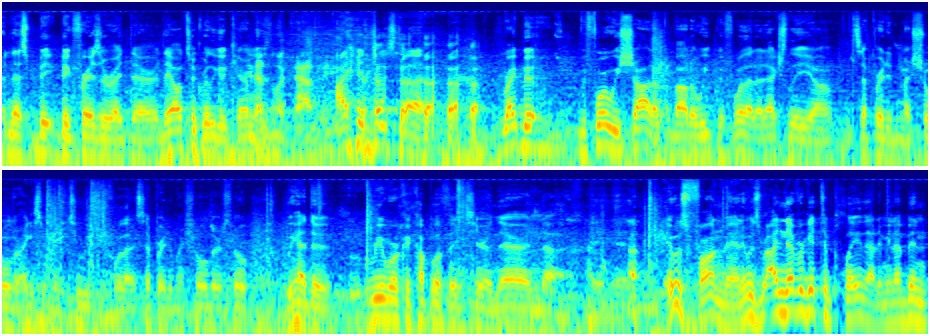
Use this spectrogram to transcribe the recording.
and that's Big, Big Fraser right there. They all took really good care of me. He me. doesn't look that big. I had just, uh, right be- before we shot, about a week before that, I'd actually um, separated my shoulder. I guess it was maybe two weeks before that, I separated my shoulder. So we had to rework a couple of things here and there, and, uh, and- and it was fun, man. It was. I never get to play that. I mean, I've been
